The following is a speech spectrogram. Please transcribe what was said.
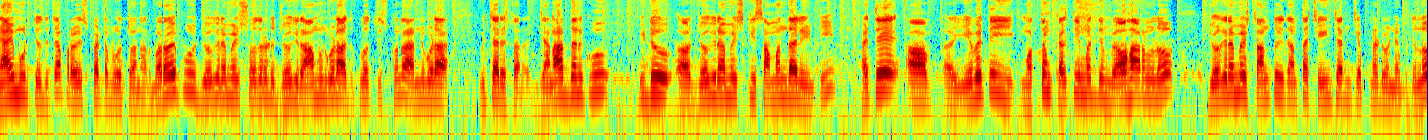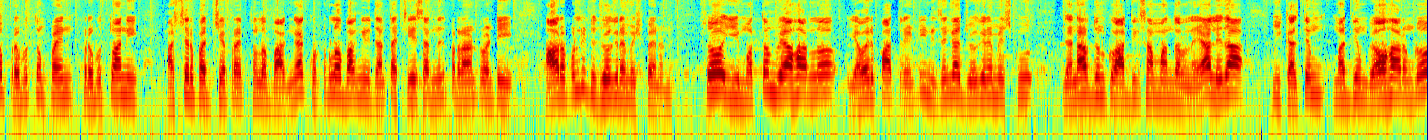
న్యాయమూర్తి ఎదుట ప్రవేశపెట్టబోతున్నారు. మరోవైపు జోగి రమేష్ సోదరుడు జోగి రామును కూడా అదుపులో తీసుకున్నారు. అన్ని కూడా విచారిస్తున్నారు. జనార్దన్కు ఇటు జోగి రమేష్కి సంబంధాలు ఏంటి? అయితే ఏవైతే ఈ మొత్తం కల్తీ మద్యం వ్యవహారంలో జోగి రమేష్ తనతో ఇదంతా చేయించారని చెప్పినటువంటి నేపథ్యంలో ప్రభుత్వంపై ప్రభుత్వాన్ని ఆశ్చర్యపరిచే ప్రయత్నంలో భాగంగా కుట్రలో భాగంగా ఇదంతా చేశారనేది ప్రధానటువంటి ఆరోపణలు ఇటు జోగి రమేష్ పైన ఉన్నాయి. సో ఈ మొత్తం వ్యవహారంలో ఎవరి పాత్ర ఏంటి? నిజంగా జోగి రమేష్కు జనార్దన్కు ఆర్థిక సంబంధాలు ఉన్నాయా? లేదా ఈ కల్తీ మద్యం వ్యవహారంలో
